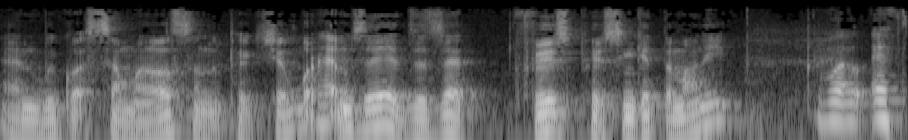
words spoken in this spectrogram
and we've got someone else in the picture. What happens there? Does that first person get the money? Well, if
